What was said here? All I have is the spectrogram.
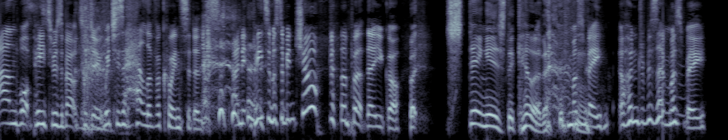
and what Peter is about to do, which is a hell of a coincidence. And it, Peter must have been chuffed, but there you go. But Sting is the killer then. must be 100% must be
